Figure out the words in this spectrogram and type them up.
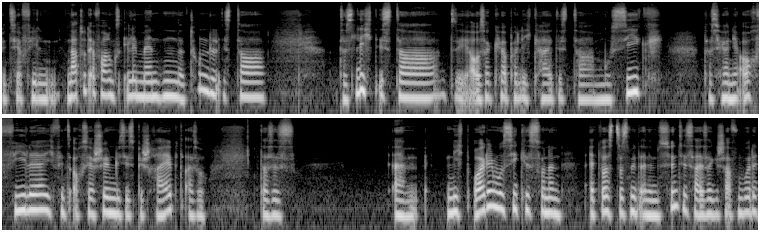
mit sehr vielen Nahtoderfahrungselementen. Der Tunnel ist da, das Licht ist da, die Außerkörperlichkeit ist da, Musik das hören ja auch viele. Ich finde es auch sehr schön, wie sie es beschreibt. Also, dass es ähm, nicht Orgelmusik ist, sondern etwas, das mit einem Synthesizer geschaffen wurde.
